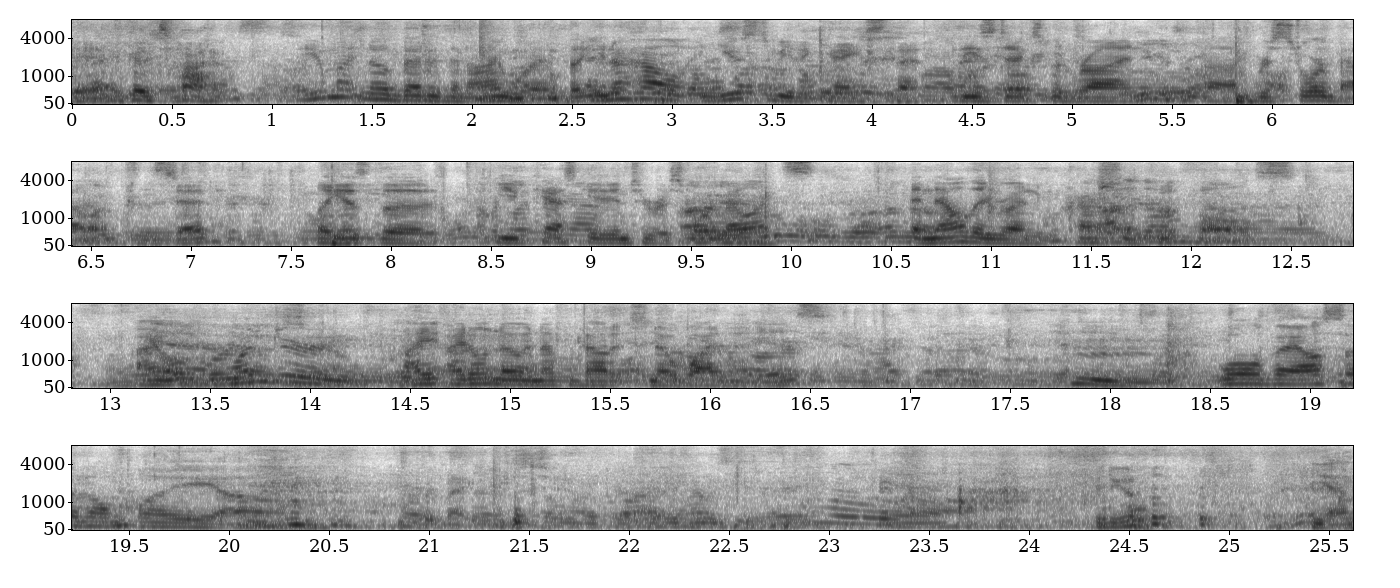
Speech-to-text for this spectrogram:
Yeah, good times. You might know better than I would, but you know how it used to be the case that these decks would run uh, restore balance instead? Like as the you cascade into restore balance, and now they run crashing footfalls. I wonder. I, I don't know enough about it to know why that is. Hmm. Well, they also don't play. Um, Good to go? Yeah.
